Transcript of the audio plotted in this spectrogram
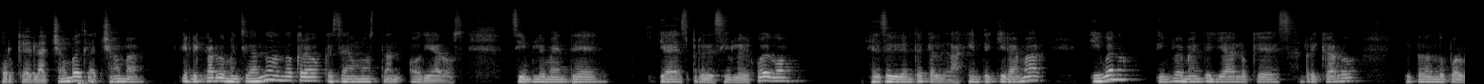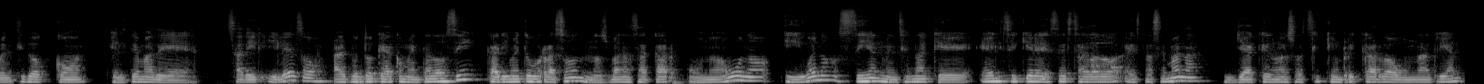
Porque la chamba es la chamba. Y Ricardo menciona, no, no creo que seamos tan odiados. Simplemente ya es predecible el juego. Es evidente que la gente quiere amar. Y bueno, simplemente ya lo que es Ricardo se está dando por vencido con el tema de salir ileso. Al punto que ha comentado, sí, Karime tuvo razón, nos van a sacar uno a uno. Y bueno, Cian menciona que él sí quiere ser salvado esta semana, ya que no es fácil que un Ricardo o un Adrián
